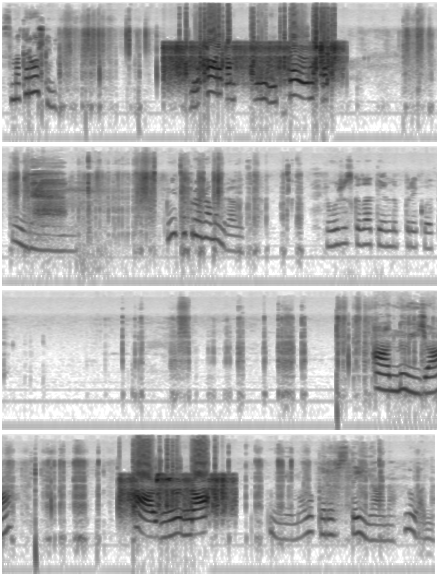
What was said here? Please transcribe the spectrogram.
с макарошками. Юхорком, і сумка. Да. Мені ця програма нравиться. Я можу сказати, наприклад. А ну я. Are you not? Не, мало перевести Яна. Ну ладно.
